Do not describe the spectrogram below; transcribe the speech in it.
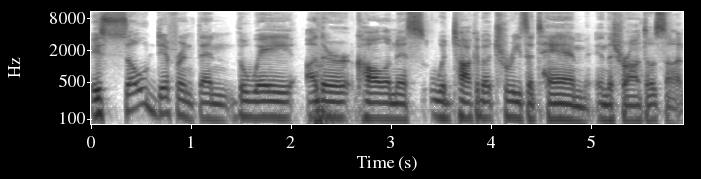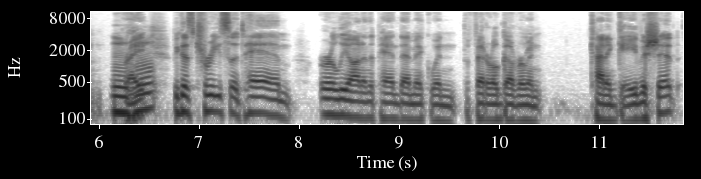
is so different than the way other columnists would talk about Theresa Tam in the Toronto Sun, right? Because Theresa Tam, early on in the pandemic, when the federal government kind of gave a shit,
